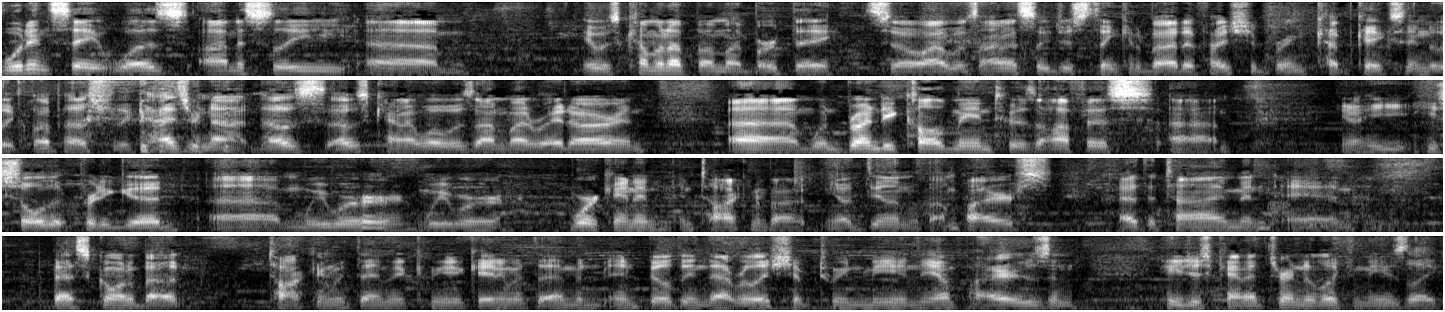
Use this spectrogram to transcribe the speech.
wouldn't say it was. Honestly, um, it was coming up on my birthday, so I was honestly just thinking about if I should bring cupcakes into the clubhouse for the guys or not. That was that was kind of what was on my radar. And um, when Brundy called me into his office, um, you know, he, he sold it pretty good. Um, we were we were working and, and, talking about you know dealing with umpires at the time and, and best going about talking with them and communicating with them and, and building that relationship between me and the umpires and he just kind of turned to look at me he's like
